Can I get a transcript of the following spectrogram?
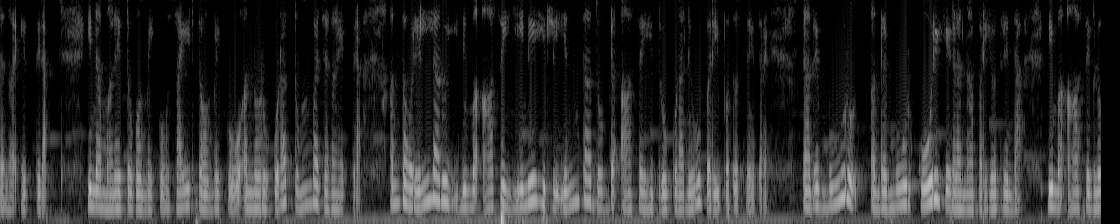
ಜನ ಇರ್ತೀರ. ಇನ್ನು ಮನೆ ತೊಗೊಬೇಕು ಸೈಟ್ ತೊಗೊಬೇಕು ಅನ್ನೋರು ಕೂಡ ತುಂಬ ಜನ ಇರ್ತೀರ. ಅಂಥವರೆಲ್ಲರೂ ನಿಮ್ಮ ಆಸೆ ಏನೇ ಇರಲಿ ಎಂಥ ದೊಡ್ಡ ಆಸೆ ಇದ್ದರೂ ಕೂಡ ನೀವು ಬರೀಬೋದು ಸ್ನೇಹಿತರೆ. ಆದರೆ ಮೂರು, ಅಂದರೆ ಮೂರು ಕೋರಿಕೆಗಳನ್ನು ಬರೆಯೋದ್ರಿಂದ ನಿಮ್ಮ ಆಸೆಗಳು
